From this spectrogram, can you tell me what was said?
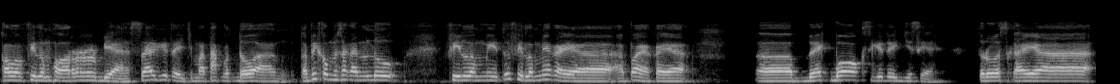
kalau film horor biasa gitu ya cuma takut doang. Tapi kalau misalkan lu film itu filmnya kayak apa ya kayak eh, black box gitu ya Jis ya. Terus kayak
